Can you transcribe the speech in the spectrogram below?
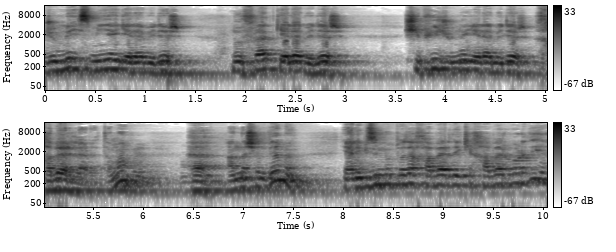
Cümle ismiye gelebilir. Müfret gelebilir. Şibhi cümle gelebilir. Haberleri tamam mı? He, anlaşıldı değil mi? Yani bizim müpteda haberdeki haber vardı ya.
